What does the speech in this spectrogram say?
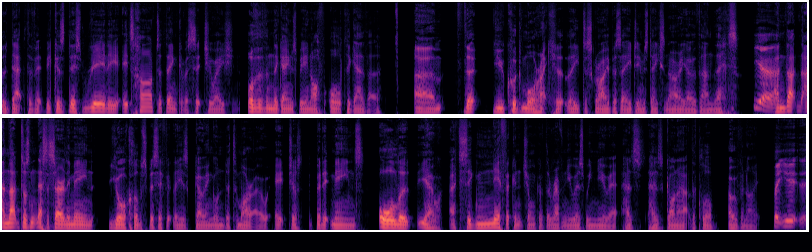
the depth of it because this really it's hard to think of a situation other than the games being off altogether um, that you could more accurately describe as a doomsday scenario than this yeah, and that and that doesn't necessarily mean your club specifically is going under tomorrow. It just, but it means all the you know a significant chunk of the revenue as we knew it has has gone out of the club overnight. But you,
